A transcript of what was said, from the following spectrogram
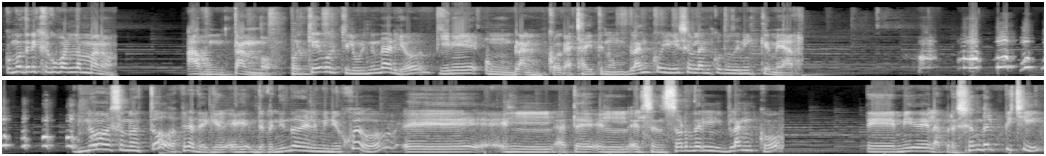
cómo tenéis que ocupar las manos? Apuntando. ¿Por qué? Porque el urinario tiene un blanco, ¿cachai? Tiene un blanco y ese blanco tú tenéis que mear. No, eso no es todo. Espérate, que eh, dependiendo del minijuego, eh, el, sensor del blanco te mide la presión del pichí.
